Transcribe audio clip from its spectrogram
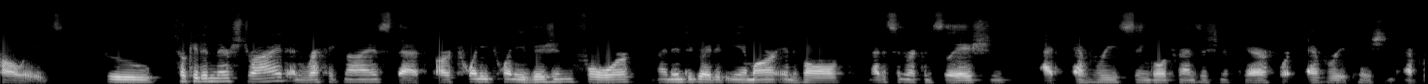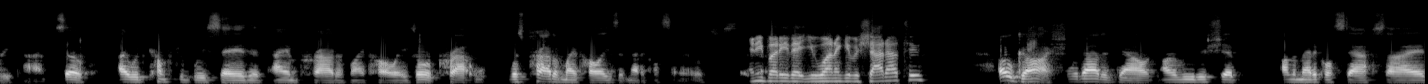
colleagues who took it in their stride and recognized that our 2020 vision for an integrated EMR involved medicine reconciliation at every single transition of care for every patient every time. So I would comfortably say that I am proud of my colleagues or proud was proud of my colleagues at Medical Center. Anybody that. that you want to give a shout out to? Oh gosh, without a doubt, our leadership on the medical staff side,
